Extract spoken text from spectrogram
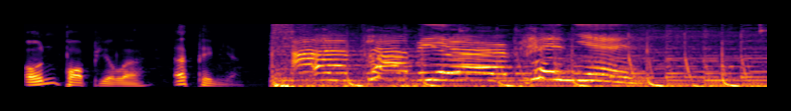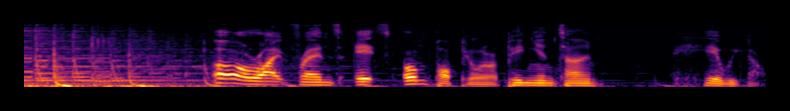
unpopular opinion. Unpopular opinion. All right, friends, it's unpopular opinion time. Here we go.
